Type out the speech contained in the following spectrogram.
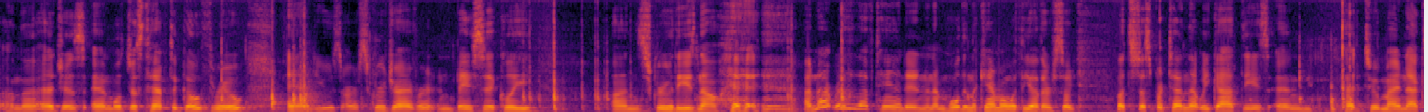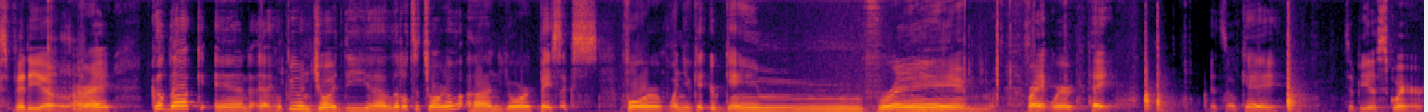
on the edges, and we'll just have to go through and use our screwdriver and basically unscrew these. Now, I'm not really left-handed, and I'm holding the camera with the other, so let's just pretend that we got these and head to my next video, all right? Good luck, and I hope you enjoyed the uh, little tutorial on your basics for when you get your GameFrame, right? Where, hey, it's okay to be a square.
